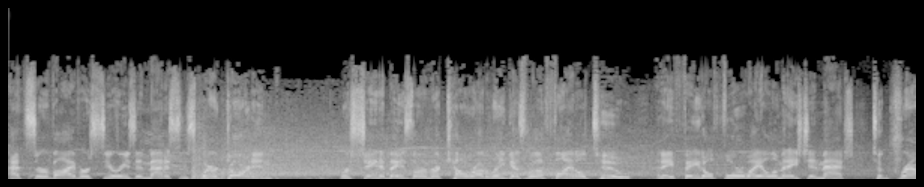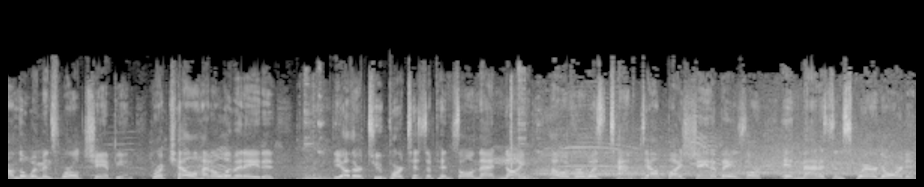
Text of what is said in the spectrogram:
at Survivor Series in Madison Square Garden, where Shayna Baszler and Raquel Rodriguez were the final two in a fatal four-way elimination match to crown the Women's World Champion. Raquel had eliminated the other two participants on that night, however, was tapped out by Shayna Baszler in Madison Square Garden.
